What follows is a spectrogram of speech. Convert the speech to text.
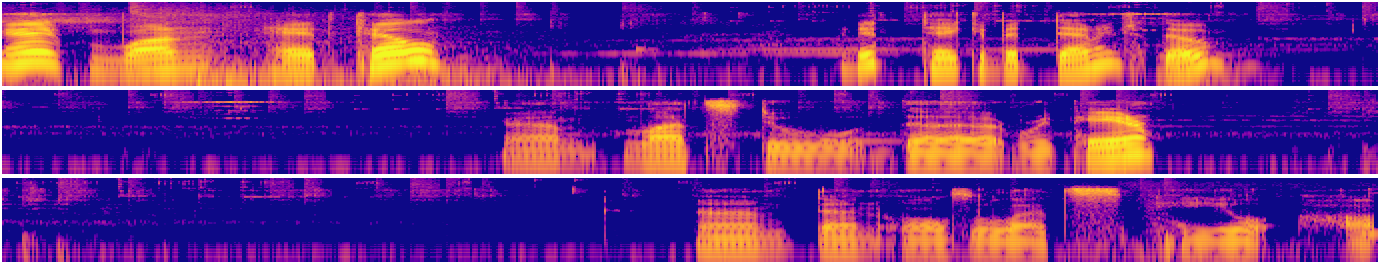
Okay, one hit kill. We did take a bit damage though. Um, let's do the repair. And then also let's heal up.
